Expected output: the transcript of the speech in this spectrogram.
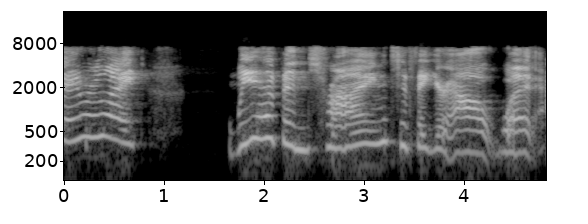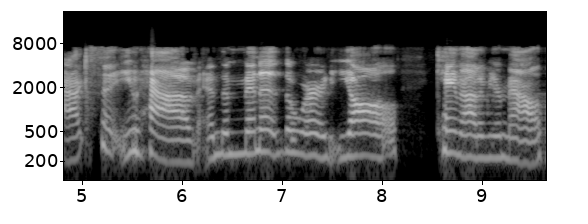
they were like, we have been trying to figure out what accent you have. And the minute the word y'all came out of your mouth,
